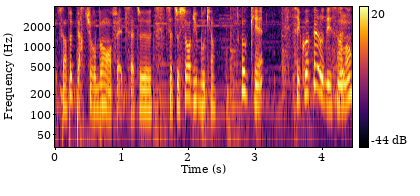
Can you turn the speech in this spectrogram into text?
c'est un peu perturbant en fait. Ça te, ça te sort du bouquin. Ok. C'est quoi Pelle au dessin, non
